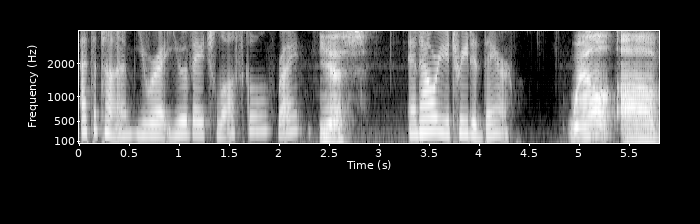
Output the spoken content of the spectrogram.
at the time, you were at U of H Law School, right? Yes. And how were you treated there? Well, uh,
